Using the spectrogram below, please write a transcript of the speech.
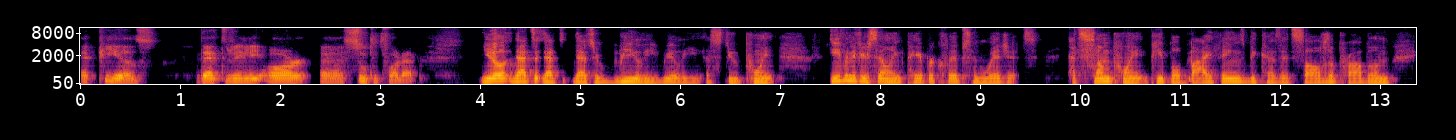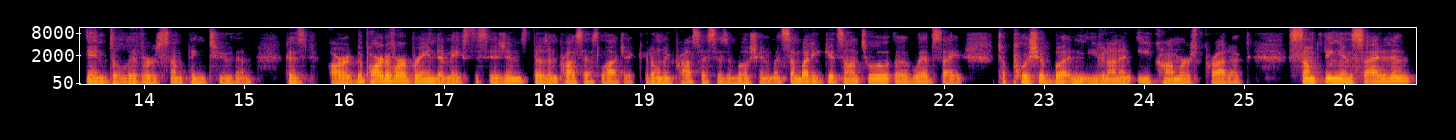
appeals that really are uh, suited for that? You know, that's, that's, that's a really, really astute point. Even if you're selling paper clips and widgets, at some point people buy things because it solves a problem and delivers something to them. Because our the part of our brain that makes decisions doesn't process logic. It only processes emotion. When somebody gets onto a, a website to push a button even on an e-commerce product something inside of them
